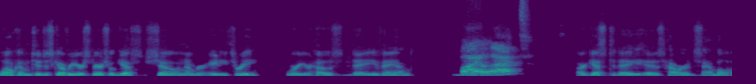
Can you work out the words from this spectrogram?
Welcome to Discover Your Spiritual Gifts, show number 83. We're your hosts, Dave and Violet. our guest today is Howard Sambol.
